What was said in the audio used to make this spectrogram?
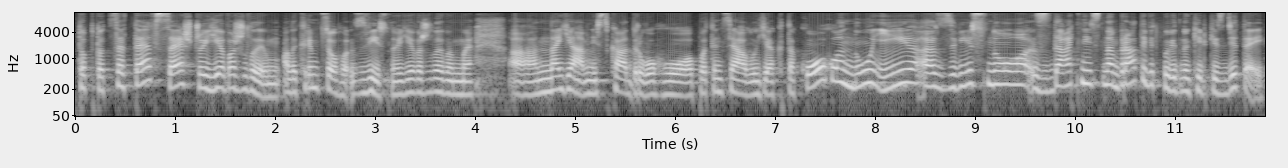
Тобто, це те все, що є важливим. Але крім цього, звісно, є важливими а, наявність кадрового потенціалу як такого. Ну і звісно, здатність набрати відповідну кількість дітей.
